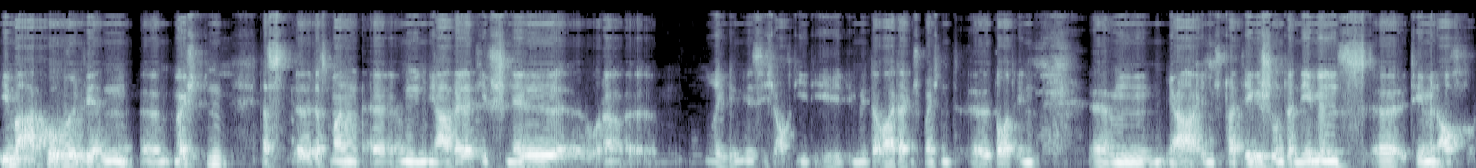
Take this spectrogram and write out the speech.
immer abgeholt werden äh, möchten, dass, dass man ähm, ja relativ schnell oder regelmäßig auch die, die, die Mitarbeiter entsprechend dort in, ja, in strategische Unternehmensthemen auch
